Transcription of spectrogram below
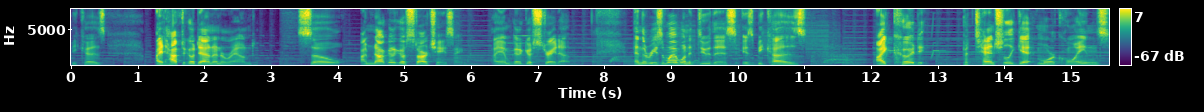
Because I'd have to go down and around. So, I'm not to go star chasing. I am to go straight up. And the reason why I want to do this is because I could potentially get more coins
